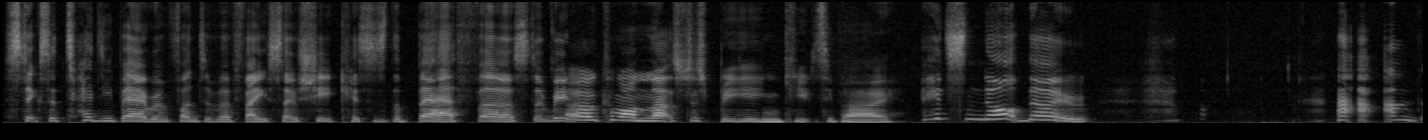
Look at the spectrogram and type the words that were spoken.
sticks a teddy bear in front of her face so she kisses the bear first. I mean, oh come on, that's just being cutesy pie. It's not though. And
